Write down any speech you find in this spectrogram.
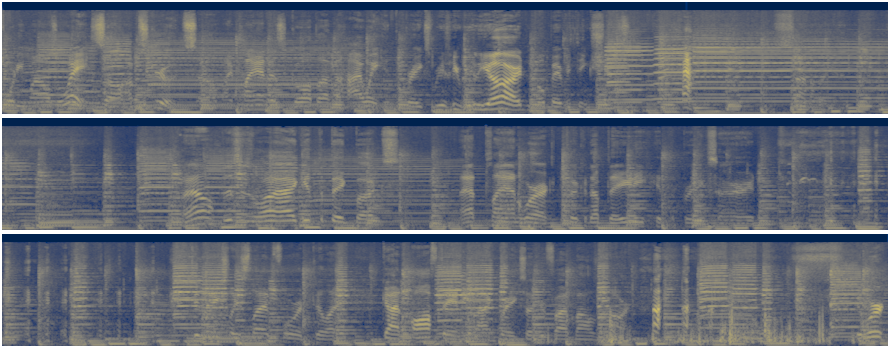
40 miles away so I'm screwed. So my plan is to go out on the highway hit the brakes really really hard and hope everything shoots. Well this is why I get the big bucks that plan worked took it up to 80 hit the brakes hard didn't actually slide forward until I got off the anti-lock brakes under five miles an hour. it worked.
